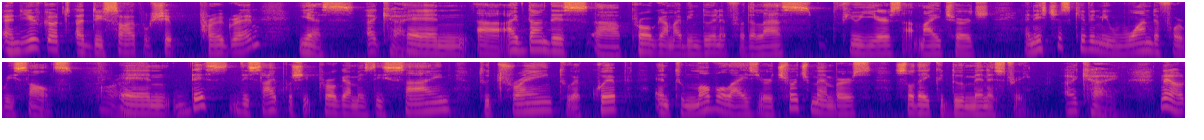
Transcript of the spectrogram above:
And you've got a discipleship program? Yes. Okay. And uh, I've done this uh, program, I've been doing it for the last few years at my church, and it's just given me wonderful results. Right. And this discipleship program is designed to train, to equip, and to mobilize your church members so they could do ministry. Okay. Now,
